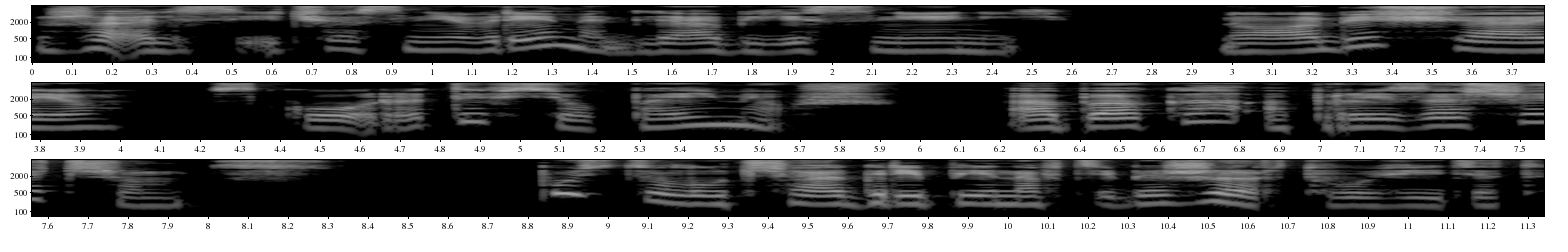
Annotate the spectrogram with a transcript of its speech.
Жаль, сейчас не время для объяснений, но обещаю, скоро ты все поймешь. А пока о произошедшем тс. Пусть лучше Агриппина в тебе жертву видит,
